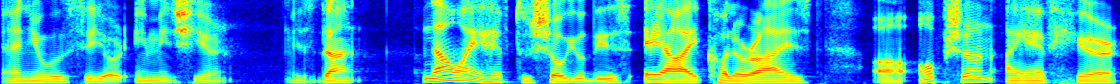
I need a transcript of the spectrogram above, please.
and you will see your image here. Is done. Now I have to show you this AI colorized uh, option I have here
